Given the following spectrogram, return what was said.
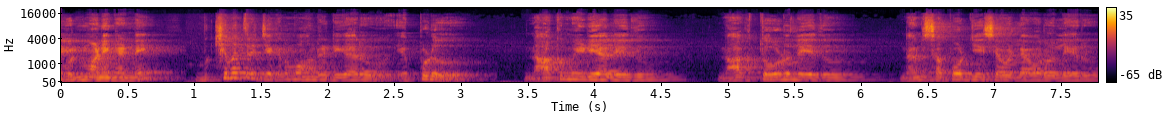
గుడ్ మార్నింగ్ అండి. ముఖ్యమంత్రి జగన్మోహన్ రెడ్డి గారు ఎప్పుడు నాకు మీడియా లేదు నాకు తోడు లేదు నన్ను సపోర్ట్ చేసేవాళ్ళు ఎవరూ లేరు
